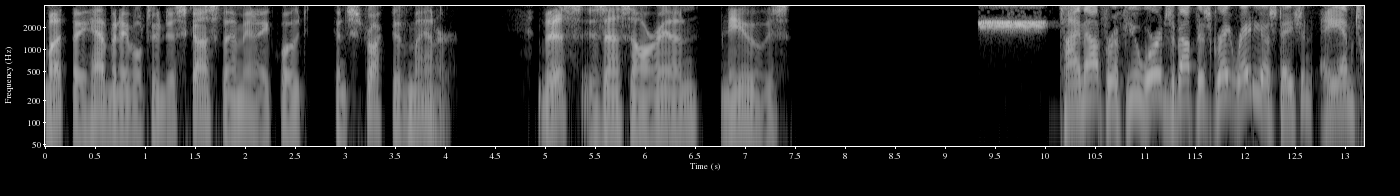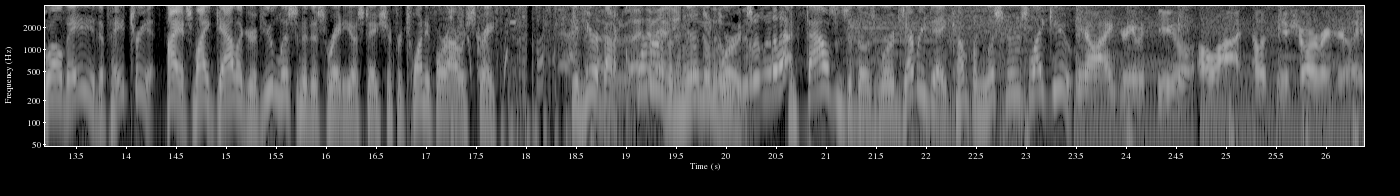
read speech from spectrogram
but they have been able to discuss them in a, quote, constructive manner. This is SRN News. Time out for a few words about this great radio station, AM 1280, The Patriot. Hi, it's Mike Gallagher. If you listen to this radio station for 24 hours straight, you'd hear about a quarter of a million words. And thousands of those words every day come from listeners like you. You know, I agree with you a lot. I listen to your show regularly.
